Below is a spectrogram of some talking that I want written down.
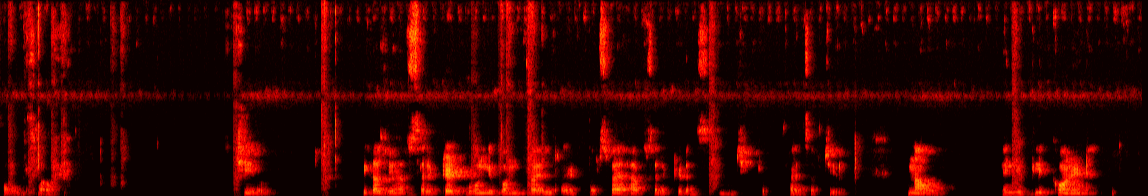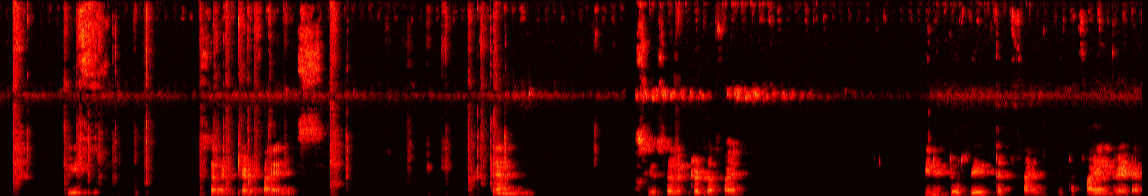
files of 0 because you have selected only one file right? That's why I have selected as 0 files of 0 now when you click on it if selected files then once you selected the file you need to read that file with a file reader.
